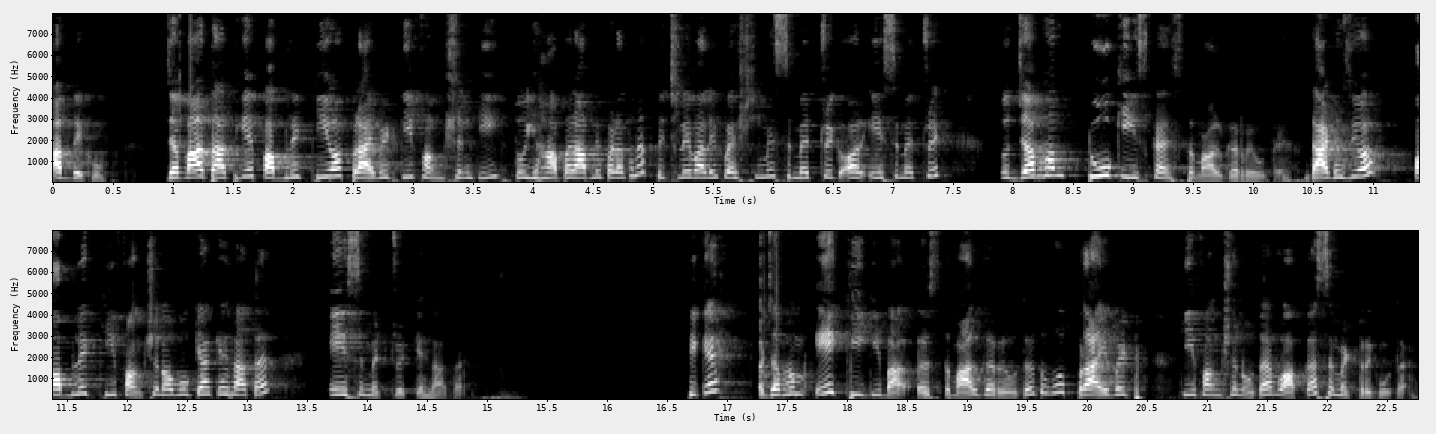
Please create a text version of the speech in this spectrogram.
अब देखो, जब बात आती है पब्लिक की और प्राइवेट की फ़ंक्शन की तो यहाँ पर आपने पढ़ा था ना, पिछले वाले क्वेश्चन में सिमेट्रिक और एसिमेट्रिक तो जब हम टू कीज का इस्तेमाल कर रहे होते हैं that is your public key function और वो क्या कहलाता है? एसिमेट्रिक कहलाता है। ठीक है? और जब हम एक की की इस्तेमाल कर रहे होते हैं तो वो प्राइवेट की फ़ंक्शन होता है, वो आपका सिमेट्रिक होता है।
